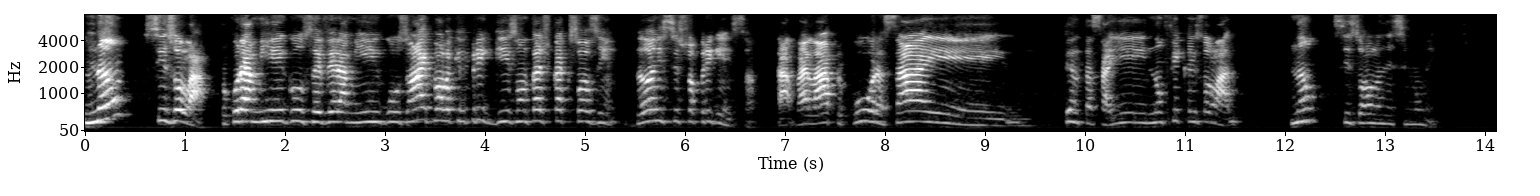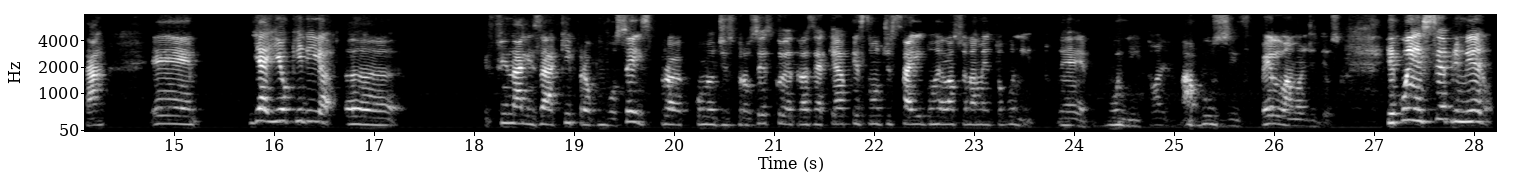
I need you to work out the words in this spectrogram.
não se isolar, procurar amigos, rever amigos. Ai, Paula, que preguiça, vontade de ficar aqui sozinho. Dane-se sua preguiça, tá? Vai lá, procura, sai, tenta sair, não fica isolado. Não se isola nesse momento, tá? É, e aí eu queria uh, finalizar aqui para com vocês, pra, como eu disse para vocês, que eu ia trazer aqui a questão de sair do relacionamento bonito. É, bonito, olha, abusivo, pelo amor de Deus. Reconhecer primeiro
